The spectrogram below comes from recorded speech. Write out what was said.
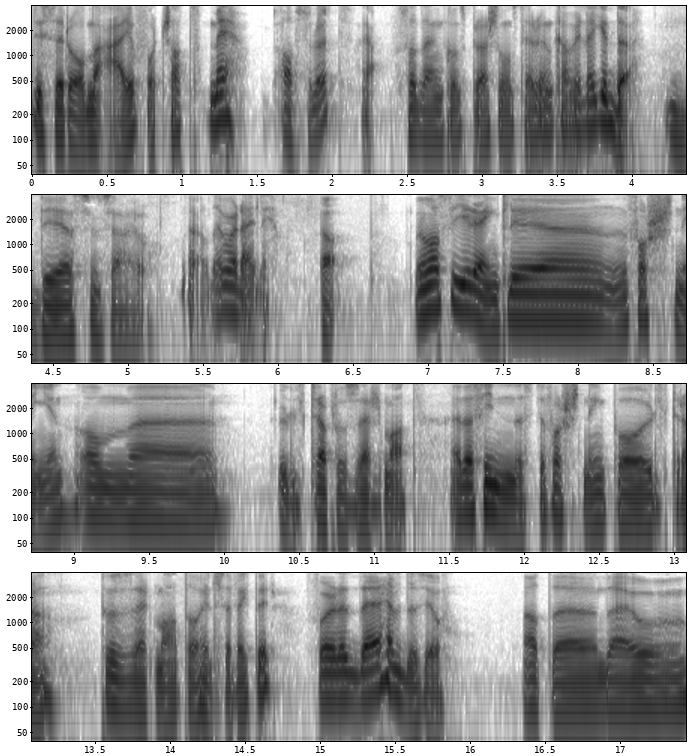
disse rådene er jo fortsatt med. Absolutt. Ja, Så den konspirasjonsteorien kan vi legge død. Det syns jeg jo. Ja, det var deilig. Ja. Men hva sier egentlig eh, forskningen om uh, ultraprosessert mat? Eller finnes det forskning på ultraprosessert mat og helseeffekter? For det, det hevdes jo. At uh, det er jo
